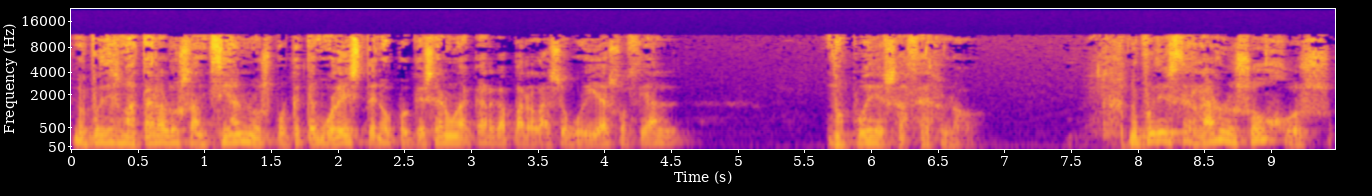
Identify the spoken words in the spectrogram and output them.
No puedes matar a los ancianos porque te molesten o porque sean una carga para la seguridad social. No puedes hacerlo. No puedes cerrar los ojos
